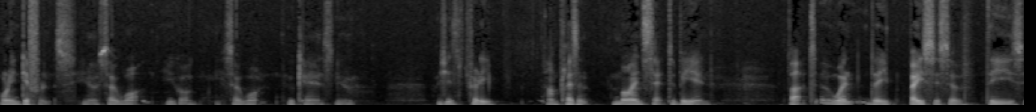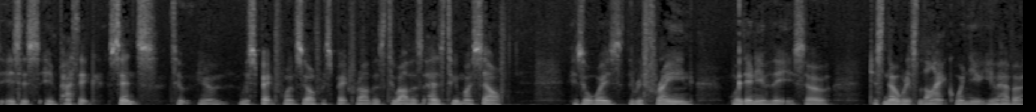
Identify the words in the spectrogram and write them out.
or indifference. You know, so what? You got so what? Who cares? You know, which is pretty unpleasant mindset to be in. But when the basis of these is this empathic sense to you know respect for oneself, respect for others, to others as to myself, is always the refrain with any of these. So just know what it's like when you, you have a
